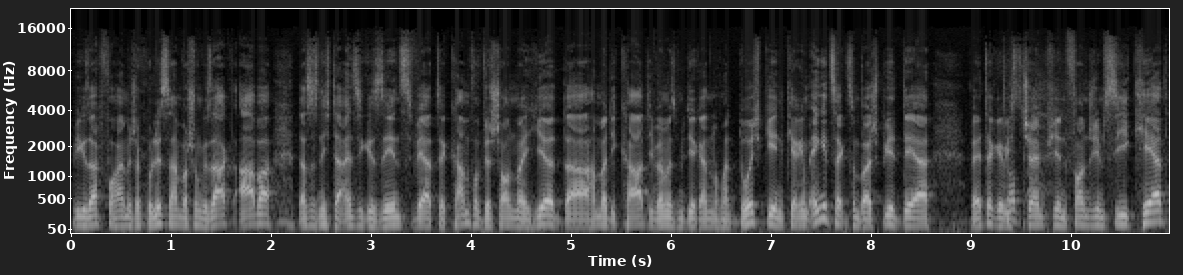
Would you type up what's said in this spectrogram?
Wie gesagt, vor heimischer Kulisse haben wir schon gesagt, aber das ist nicht der einzige sehenswerte Kampf. Und wir schauen mal hier, da haben wir die Karte, die werden wir jetzt mit dir gerne nochmal durchgehen. Kerim Engizek zum Beispiel, der Weltergewichtschampion von GMC, kehrt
